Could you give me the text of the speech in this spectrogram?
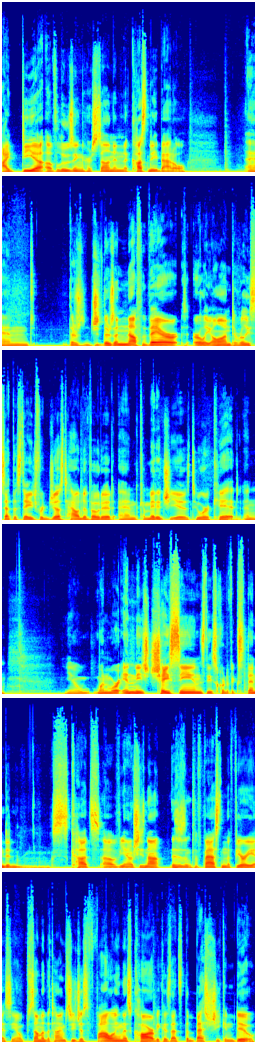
idea of losing her son in a custody battle. And there's there's enough there early on to really set the stage for just how devoted and committed she is to her kid and you know when we're in these chase scenes these sort of extended cuts of you know she's not this isn't fast and the furious you know some of the times she's just following this car because that's the best she can do.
